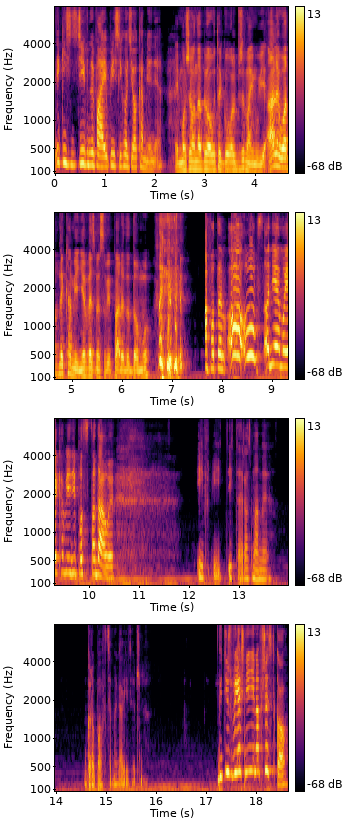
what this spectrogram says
jakiś dziwny vibe, jeśli chodzi o kamienie. Ej, może ona była u tego olbrzyma i mówi, ale ładne kamienie, wezmę sobie parę do domu. A potem, o ups, o nie, moje kamienie pospadały. I, i, I teraz mamy grobowce megalityczne. Widzisz wyjaśnienie na wszystko.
